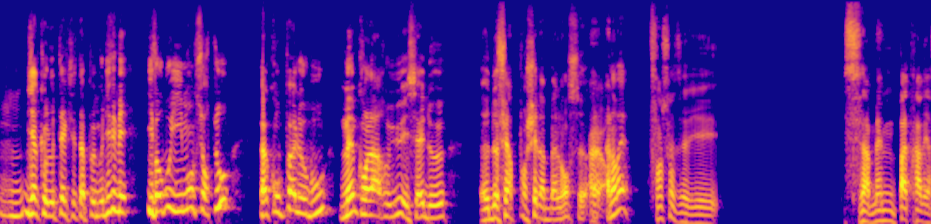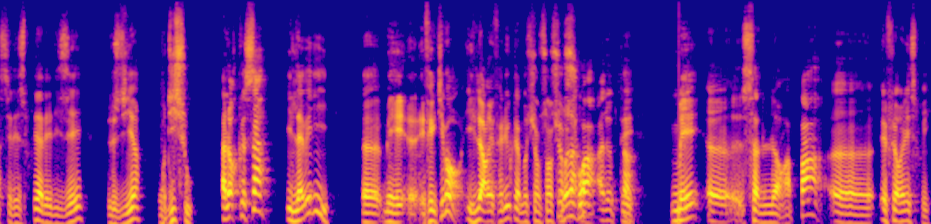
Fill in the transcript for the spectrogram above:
bien que le texte est un peu modifié, mais il va au bout et il montre surtout ben, qu'on peut aller au bout, même quand la rue essaie de, de faire pencher la balance euh, Alors, à l'envers. François Xavier, ça n'a même pas traversé l'esprit à l'Élysée de se dire on dissout. Alors que ça, il l'avait dit. Euh, mais euh, effectivement, il aurait fallu que la motion de censure Voilà. soit adoptée. Ça. Mais euh, ça ne leur a pas euh, effleuré l'esprit.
